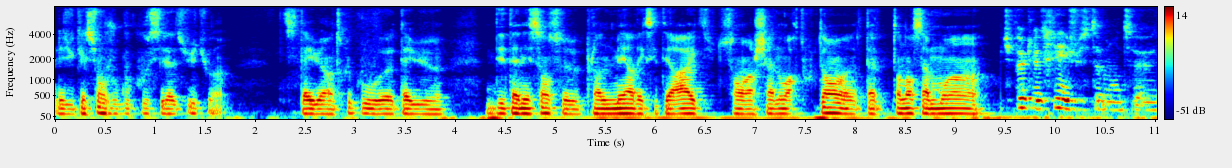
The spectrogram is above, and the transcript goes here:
l'éducation joue beaucoup aussi là-dessus tu vois si t'as eu un truc où t'as eu dès ta naissance plein de merde etc et que tu te sens un chat noir tout le temps t'as tendance à moins Tu peux te le créer, justement, te-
